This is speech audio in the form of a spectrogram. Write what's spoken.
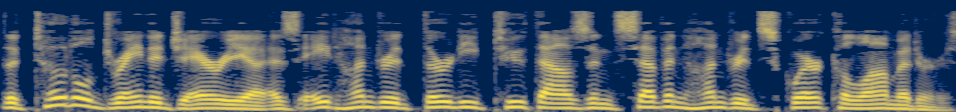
The total drainage area is 832,700 square kilometers,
